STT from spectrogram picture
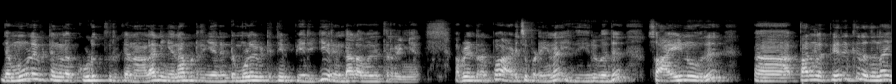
இந்த மூளை விட்டங்களை கொடுத்துருக்கனால நீங்கள் என்ன பண்ணுறீங்க ரெண்டு மூளை விட்டத்தையும் பெருக்கி ரெண்டால் வகுத்துறீங்க அப்படின்றப்போ அடிச்சு போட்டீங்கன்னா இது இருபது. ஸோ ஐநூறு. பாருங்களேன் பெருக்கிறதுலாம்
